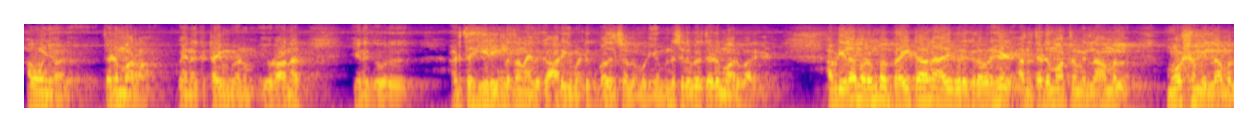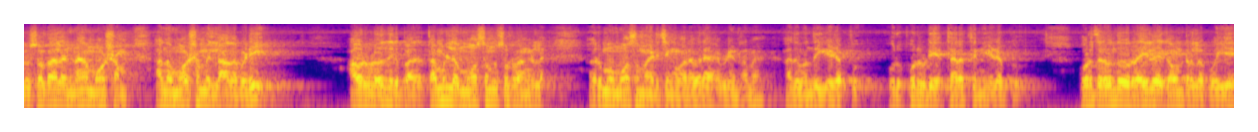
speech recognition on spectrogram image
அவன் கொஞ்சம் தடுமாறுறான். எனக்கு டைம் வேணும் இவரானார் எனக்கு ஒரு அடுத்த ஹீரிங்கில் தான் நான் இதுக்கு ஆர்குமெண்ட்டுக்கு பதில் சொல்ல முடியும்னு சில பேர் தடுமாறுவார்கள். அப்படி இல்லாமல் ரொம்ப பிரைட்டான அறிவு இருக்கிறவர்கள் அந்த தடுமாற்றம் இல்லாமல் மோஷம் இல்லாமல் சொல்கிறால என்ன மோஷம்? அந்த மோஷம் இல்லாதபடி அவர்கள் வந்து இப்போ தமிழில் மோசம்னு சொல்கிறாங்கல்ல ரொம்ப மோசம் ஆயிடுச்சுங்க வர வர அப்படின்றம அது வந்து இழப்பு. ஒரு பொருளுடைய தரத்தின் இழப்பு. ஒருத்தர் வந்து ஒரு ரயில்வே கவுண்டரில் போய்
